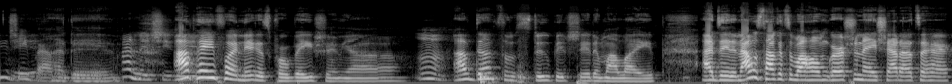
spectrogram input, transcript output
You She did. probably I did. did. I knew she did. I paid for a nigga's probation, y'all. Mm. I've done some stupid shit in my life. I did, and I was talking to my homegirl Shanae. Shout out to her.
